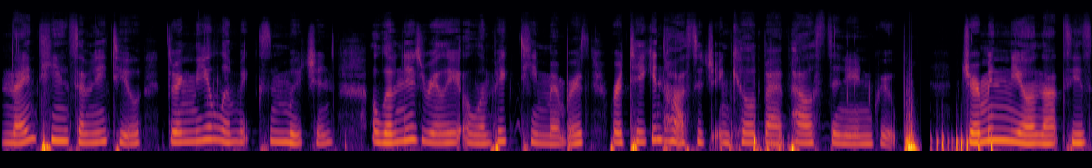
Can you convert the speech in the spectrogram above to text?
In 1972, during the Olympics in Munich, 11 Israeli Olympic team members were taken hostage and killed by a Palestinian group. German neo Nazis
